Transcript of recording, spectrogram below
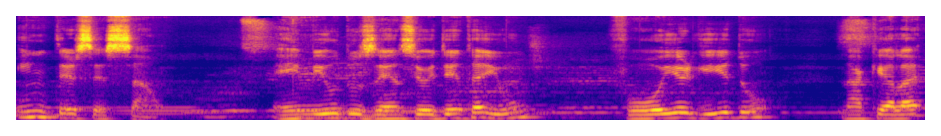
intercessão. Em 1281, foi erguido naquela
